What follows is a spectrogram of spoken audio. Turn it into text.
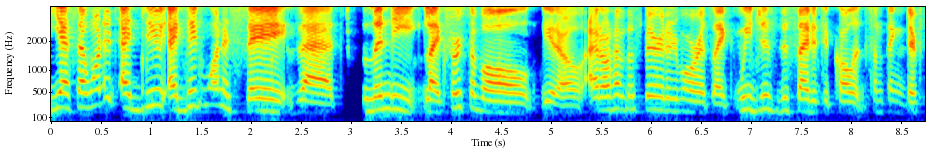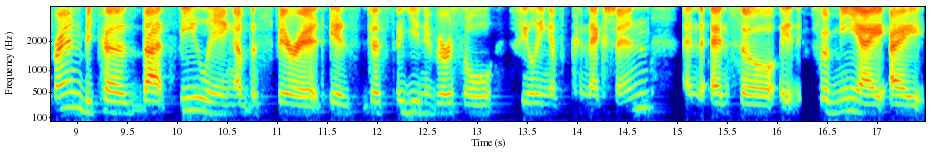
yes i wanted i do i did want to say that lindy like first of all you know i don't have the spirit anymore. It's like we just decided to call it something different because that feeling of the spirit is just a universal feeling of connection. And and so it, for me i i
